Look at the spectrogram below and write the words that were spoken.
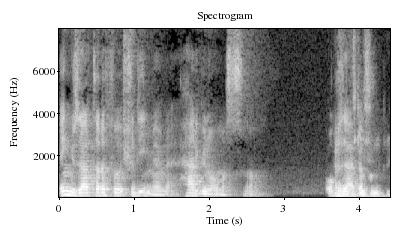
En güzel tarafı şu değil mi Emre? Her gün olması sınav. O güzel Evet kesinlikle.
